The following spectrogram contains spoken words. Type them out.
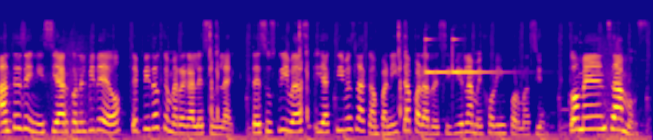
Antes de iniciar con el video, te pido que me regales un like, te suscribas y actives la campanita para recibir la mejor información. ¡Comenzamos!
